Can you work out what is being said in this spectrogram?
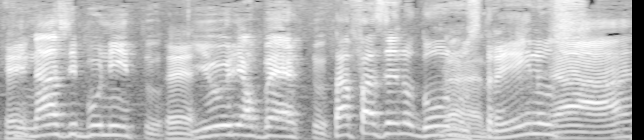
Quem? Finazzi Bonito. É. Yuri Alberto. Tá fazendo gol Cara. nos treinos. Ah,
